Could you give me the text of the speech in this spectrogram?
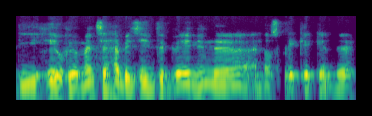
die heel veel mensen hebben zien verdwijnen. en dan spreek ik in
